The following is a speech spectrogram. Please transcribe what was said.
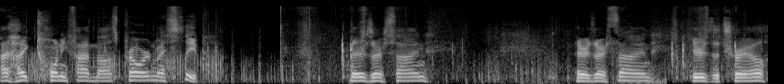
I hike 25 miles per hour in my sleep. There's our sign. There's our sign. Here's the trail.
